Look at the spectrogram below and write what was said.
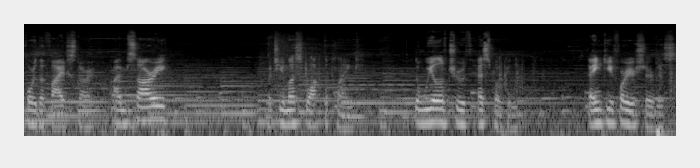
for the five star. I'm sorry, but you must walk the plank. The wheel of truth has spoken. Thank you for your service.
